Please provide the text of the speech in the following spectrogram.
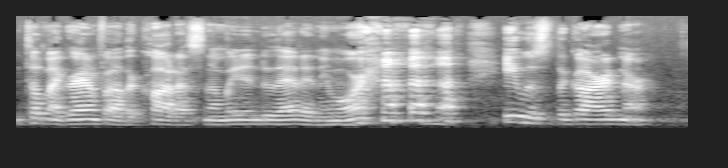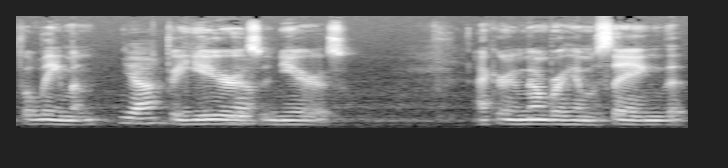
Until my grandfather caught us, and then we didn't do that anymore. he was the gardener for Lehman Yeah. for years and years. I can remember him saying that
